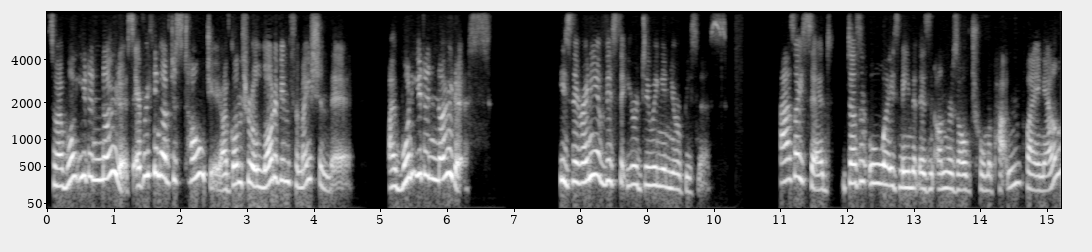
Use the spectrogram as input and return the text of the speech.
So I want you to notice everything I've just told you. I've gone through a lot of information there. I want you to notice is there any of this that you're doing in your business? As I said, doesn't always mean that there's an unresolved trauma pattern playing out,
